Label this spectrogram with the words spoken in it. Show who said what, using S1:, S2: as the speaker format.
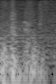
S1: Yeah.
